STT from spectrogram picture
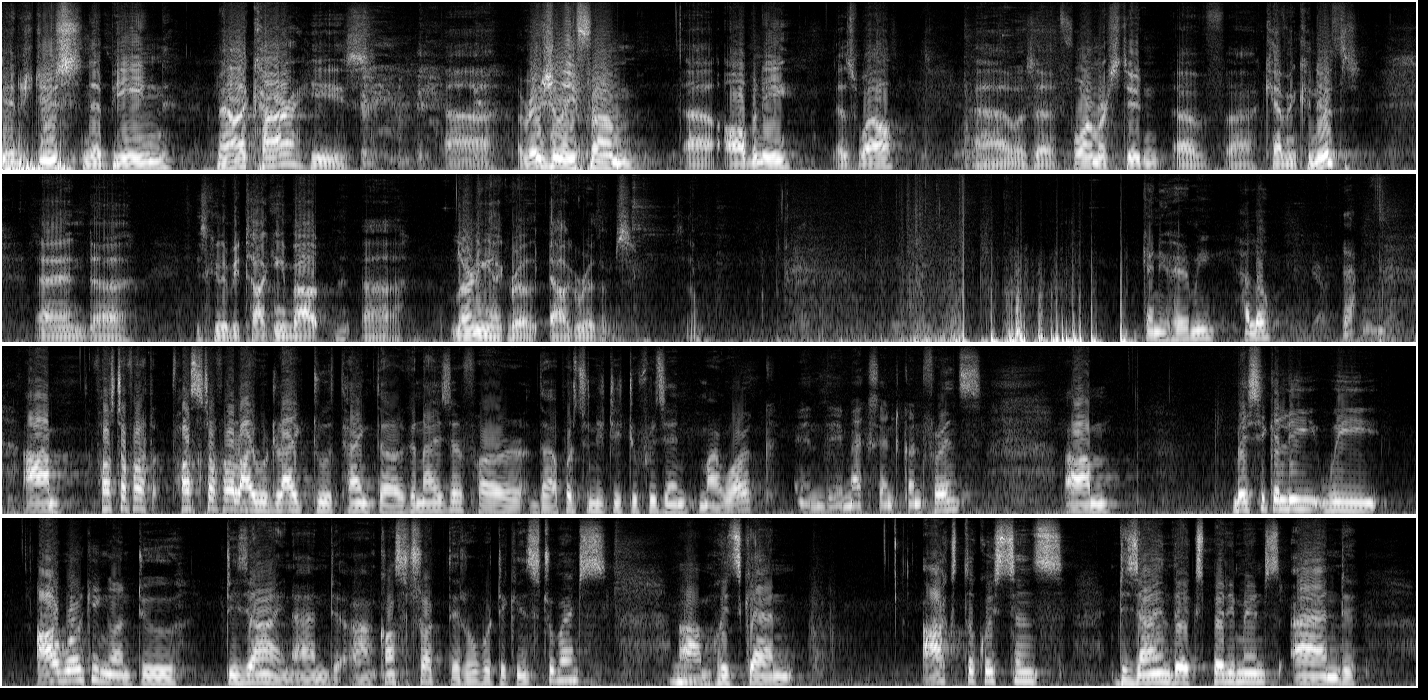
to introduce Nabin Malakar. He's uh, originally from uh, Albany as well. Uh, was a former student of uh, Kevin Knuth's, and uh, he's going to be talking about uh, learning algor- algorithms. So, Can you hear me? Hello? Yeah. Um, First of all, first of all, I would like to thank the organizer for the opportunity to present my work in the Maxent conference. Um, basically, we are working on to design and uh, construct the robotic instruments um, which can ask the questions, design the experiments, and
